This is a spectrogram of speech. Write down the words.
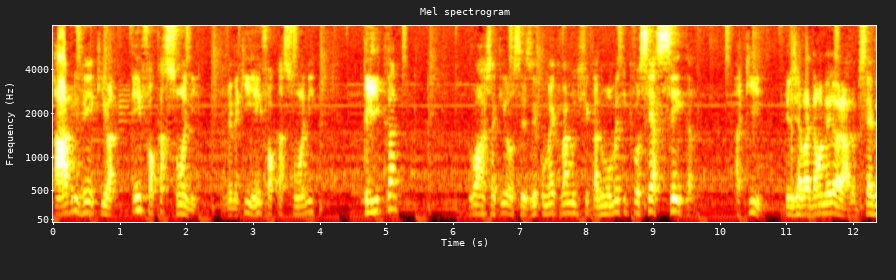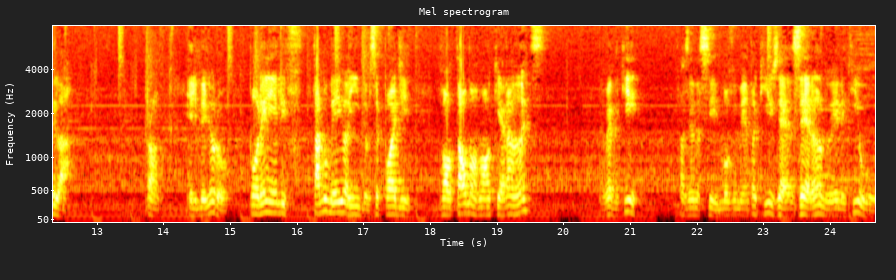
abre vem aqui, ó, enfocar Sony. Tá vendo aqui? Enfocar Sony clica, vou arrastar aqui, vocês verem como é que vai modificar. No momento em que você aceita aqui, ele já vai dar uma melhorada, observe lá. Pronto, ele melhorou. Porém, ele está no meio ainda, você pode voltar ao normal que era antes, tá vendo aqui? Fazendo esse movimento aqui, zerando ele aqui, o,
